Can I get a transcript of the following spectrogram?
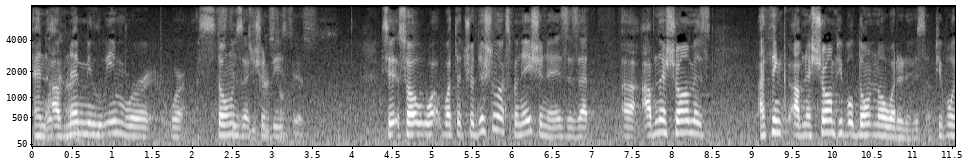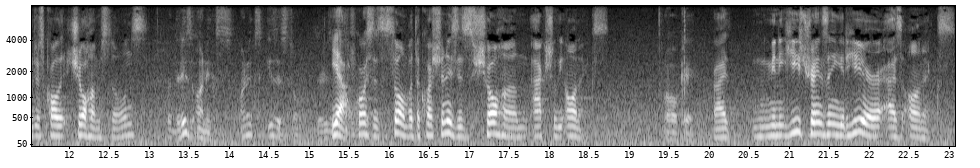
and what avne miluim were were stones that should be. stones, yes. So, so what, what the traditional explanation is is that uh, avne shoham is, I think avne shoham people don't know what it is. People just call it shoham stones. But there is onyx. Onyx is a stone. There is a Yeah, stone. of course it's a stone, but the question is, is shoham actually onyx? Oh, okay. right? Meaning he's translating it here as onyx,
